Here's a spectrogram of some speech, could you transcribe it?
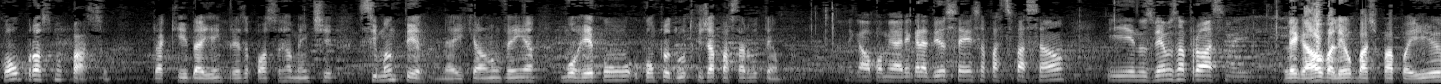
qual o próximo passo para que daí a empresa possa realmente se manter né, e que ela não venha morrer com, com o produto que já passaram do tempo. Legal, Palmeiras. Agradeço aí a sua participação e nos vemos na próxima. Aí. Legal, valeu bate-papo aí.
